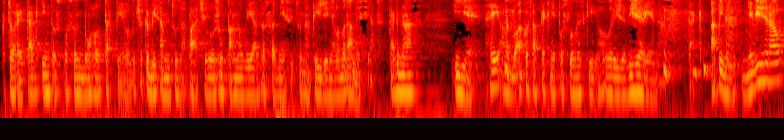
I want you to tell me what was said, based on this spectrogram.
ktoré tak týmto spôsobom mohlo trpieť. Lebo čo keby sa mi tu zapáčilo županovi a zasadne si tu na týždeň alebo na mesiac, tak nás je, hej, alebo ako sa pekne po slovensky hovorí, že vyžerie nás. Tak, aby nás nevyžral,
